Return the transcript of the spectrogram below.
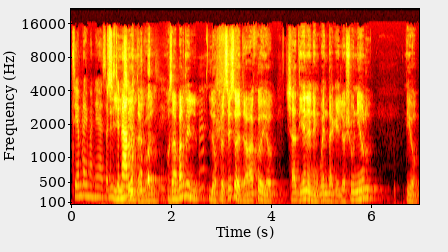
Siempre hay manera de Sí, solucionarlo. sí, tal cual. O sea, aparte los procesos de trabajo, digo, ya tienen en cuenta que los juniors, digo,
